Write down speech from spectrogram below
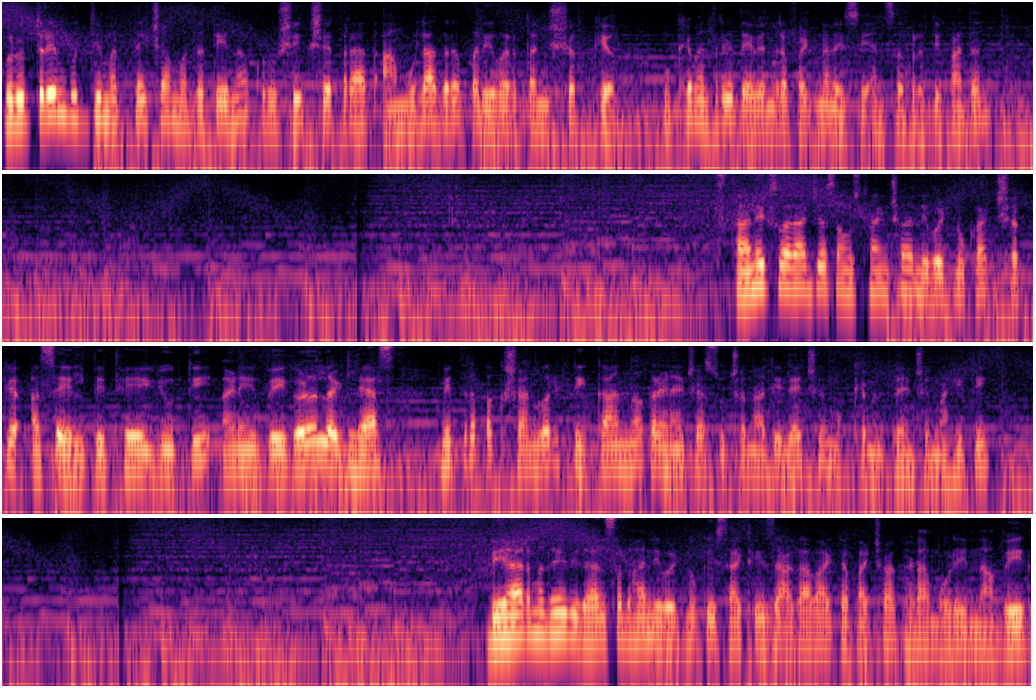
कृत्रिम बुद्धिमत्तेच्या मदतीनं कृषी क्षेत्रात आमूलाग्र परिवर्तन शक्य मुख्यमंत्री देवेंद्र फडणवीस यांचं प्रतिपादन. स्थानिक स्वराज्य संस्थांच्या निवडणुकात शक्य असेल तिथे युती आणि वेगळं लढल्यास मित्र पक्षांवर टीका न करण्याच्या सूचना दिल्याची मुख्यमंत्र्यांची माहिती. बिहारमध्ये विधानसभा निवडणुकीसाठी जागा वाटपाच्या घडामोडींना वेग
